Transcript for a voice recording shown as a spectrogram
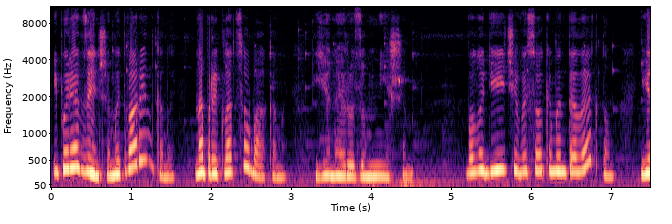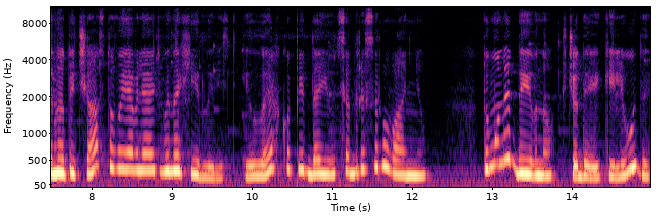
і поряд з іншими тваринками, наприклад, собаками, є найрозумнішими. Володіючи високим інтелектом, єноти часто виявляють винахідливість і легко піддаються дресируванню. Тому не дивно, що деякі люди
